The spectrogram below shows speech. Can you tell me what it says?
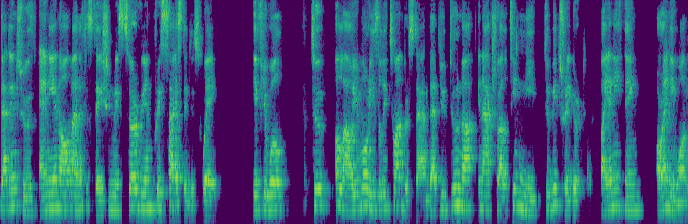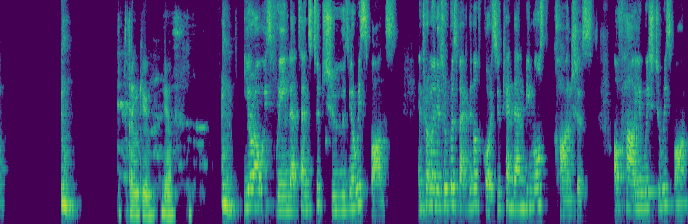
that in truth any and all manifestation may serve you in precisely this way if you will to allow you more easily to understand that you do not in actuality need to be triggered by anything or anyone. Thank you, yes. You're always free in that sense to choose your response. And from a neutral perspective, of course, you can then be most conscious of how you wish to respond.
